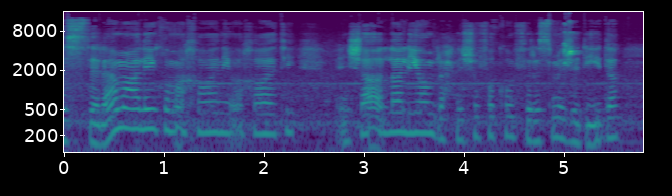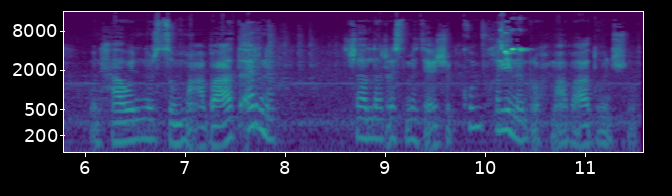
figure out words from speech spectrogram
السلام عليكم أخواني وأخواتي. إن شاء الله اليوم رح نشوفكم في رسمة جديدة ونحاول نرسم مع بعض أرنب. إن شاء الله الرسمة تعجبكم خلينا نروح مع بعض ونشوف.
